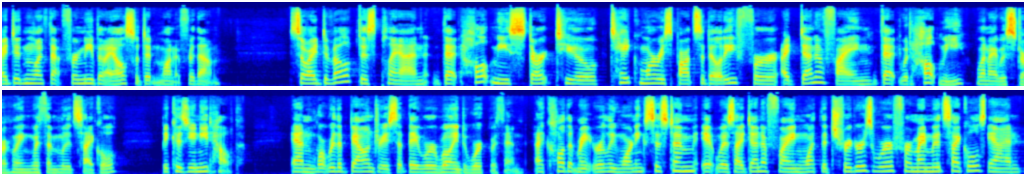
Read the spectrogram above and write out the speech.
I didn't want that for me, but I also didn't want it for them. So I developed this plan that helped me start to take more responsibility for identifying that would help me when I was struggling with a mood cycle because you need help and what were the boundaries that they were willing to work within. I called it my early warning system. It was identifying what the triggers were for my mood cycles and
